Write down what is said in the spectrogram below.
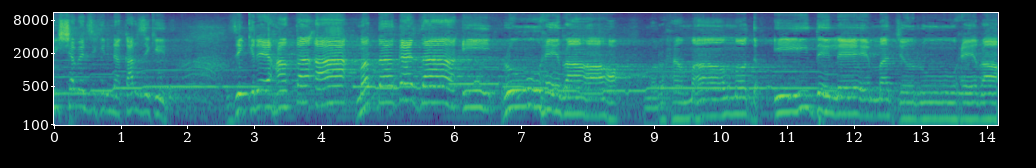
হিসাবের জিকির না, কার জিকির? জিক্রে হাকা রুহে রা। মরহমামদ ই দিলে মজরুহে রা।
